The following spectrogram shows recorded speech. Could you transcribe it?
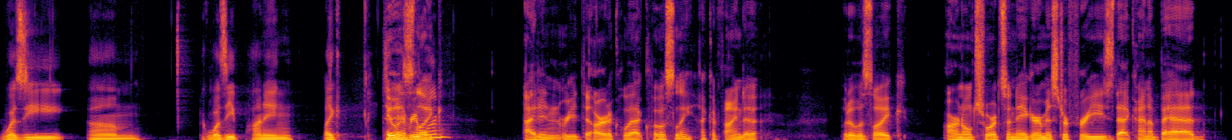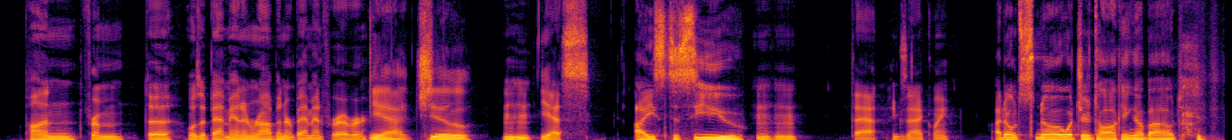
was he um was he punning like to it was everyone? like I didn't read the article that closely. I could find it, but it was like Arnold Schwarzenegger, Mister Freeze, that kind of bad pun from the was it Batman and Robin or Batman Forever? yeah, chill. hmm Yes, Ice to see you. Mm-hmm. that exactly. I don't know what you're talking about.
